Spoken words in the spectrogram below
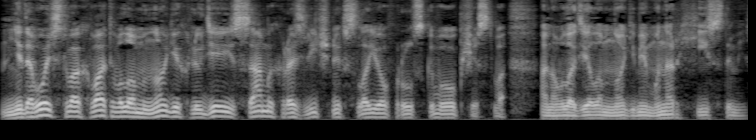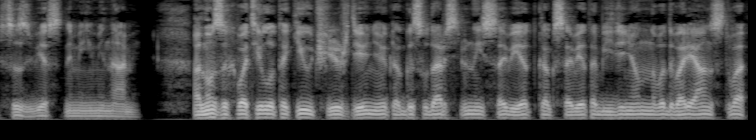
Недовольство охватывало многих людей из самых различных слоев русского общества. Оно владело многими монархистами с известными именами. Оно захватило такие учреждения, как Государственный совет, как Совет объединенного дворянства,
